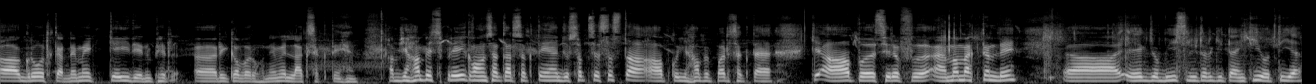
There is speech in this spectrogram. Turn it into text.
ग्रोथ करने में कई दिन फिर रिकवर होने में लग सकते हैं। अब यहाँ पे स्प्रे कौन सा कर सकते हैं जो सबसे सस्ता आपको यहाँ पे पड़ सकता है कि आप सिर्फ़ एमामैक्टन लें एक जो बीस लीटर की टैंकी होती है,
